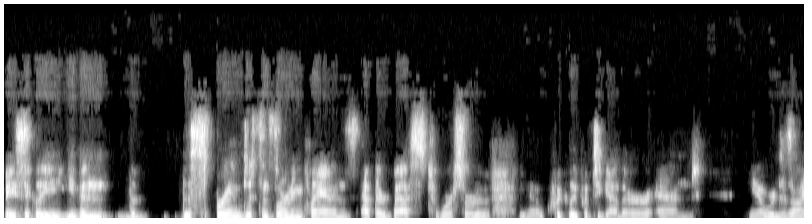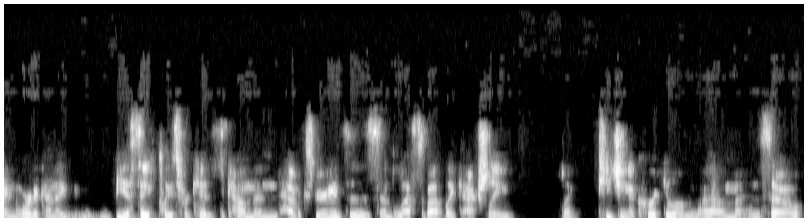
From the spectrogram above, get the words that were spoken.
basically even the the spring distance learning plans at their best were sort of you know quickly put together and you know were designed more to kind of be a safe place for kids to come and have experiences and less about like actually like teaching a curriculum. Um, and so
